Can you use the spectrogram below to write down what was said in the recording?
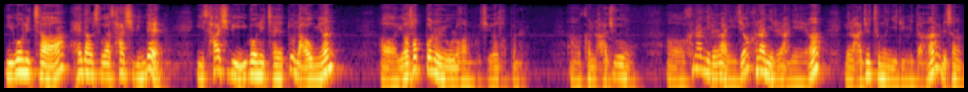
이번 2차 해당 수가 40인데 이 40이 이번 2차에 또 나오면 어, 6번을 올라가는 거죠. 6번을. 어, 그건 아주 어, 흔한 일은 아니죠. 흔한 일은 아니에요. 이건 아주 드문 일입니다. 그래서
